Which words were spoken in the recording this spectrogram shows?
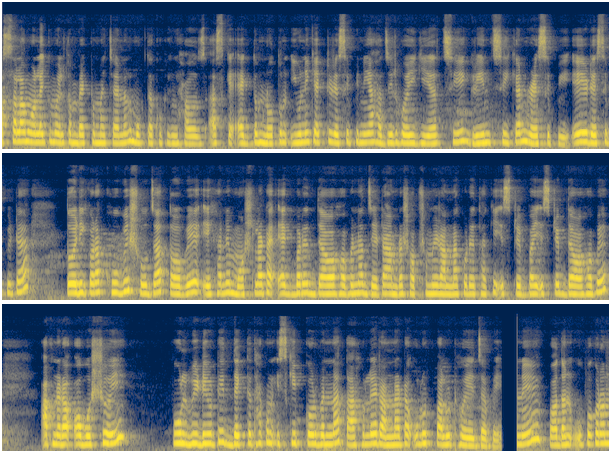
আসসালামু আলাইকুম, welcome back to my channel Mukta cooking house. আজকে একদম নতুন, ইউনিক একটি রেসিপি নিয়ে হাজির হয়ে গিয়েছি, গ্রিন চিকেন রেসিপি এই রেসিপিটা তৈরি করা খুবই সোজা, তবে এখানে মশলাটা একবারে দেওয়া হবে না, যেটা আমরা সবসময় রান্না করে থাকি স্টেপ বাই স্টেপ দেওয়া হবে। আপনারা অবশ্যই ফুল ভিডিওটি দেখতে থাকুন স্কিপ করবেন না, তাহলে রান্নাটা উলুট পালুট হয়ে যাবে। এখানে প্রধান উপকরণ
